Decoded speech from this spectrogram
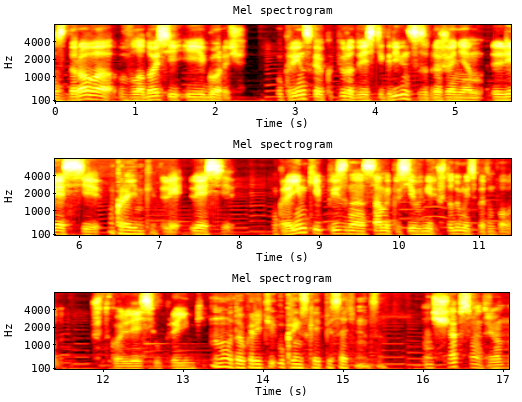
Здорово, Владосий и Егорыч. Украинская купюра 200 гривен с изображением Леси Украинки. Ле- Леси. Украинки признана самой красивой в мире. Что думаете по этому поводу? Что такое Леси Украинки? Ну, это укра- украинская писательница. Сейчас посмотрю.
